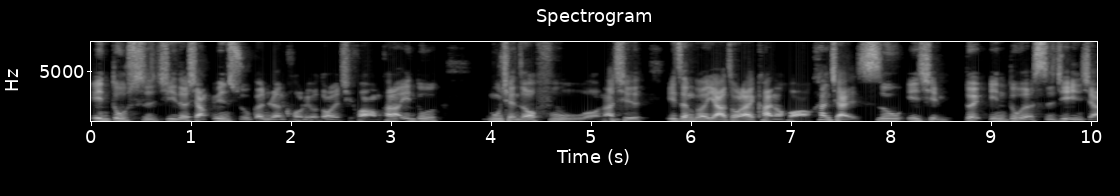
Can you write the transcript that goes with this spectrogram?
印度实际的像运输跟人口流动的情况。我们看到印度目前只有负五哦。那其实以整个亚洲来看的话，看起来似乎疫情对印度的实际影响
